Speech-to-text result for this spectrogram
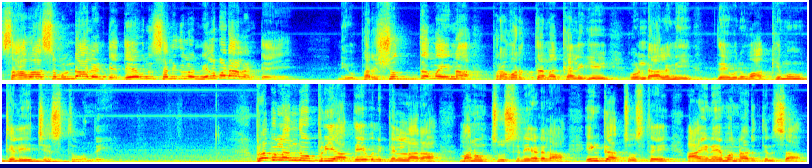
సావాసం ఉండాలంటే దేవుని సన్నిధిలో నిలబడాలంటే నీవు పరిశుద్ధమైన ప్రవర్తన కలిగి ఉండాలని దేవుని వాక్యము తెలియచేస్తూ ఉంది. ప్రభునందు ప్రియ దేవుని పిల్లారా మనం చూసిన ఎడల ఇంకా చూస్తే ఆయన ఏమన్నాడు తెలుసా?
